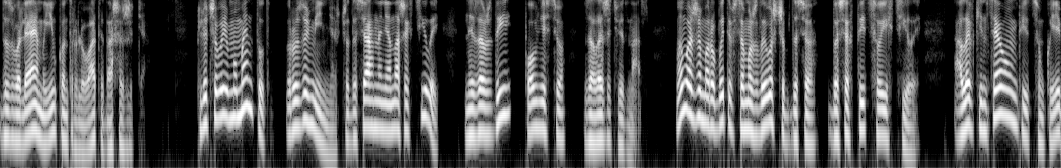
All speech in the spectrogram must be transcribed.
дозволяємо їм контролювати наше життя. Ключовий момент тут розуміння, що досягнення наших цілей не завжди повністю залежить від нас. Ми можемо робити все можливе, щоб досягти своїх цілей, але в кінцевому підсумку є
